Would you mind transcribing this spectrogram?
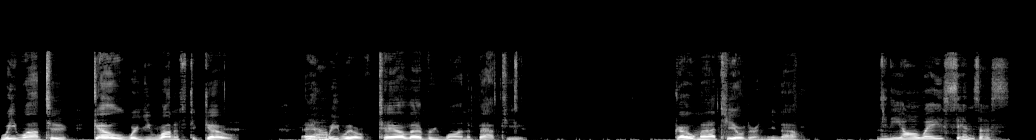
We want to go where you want us to go. And Yeah. we will tell everyone about you. Go, my children, you know. And he always sends us.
